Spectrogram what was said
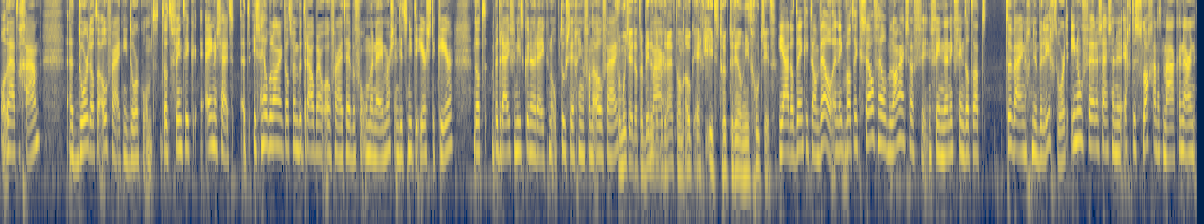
laten gaan. Uh, doordat de overheid niet doorkomt. Dat vind ik enerzijds. Het is heel belangrijk dat we een betrouwbare overheid hebben voor ondernemers. En dit is niet de eerste keer dat bedrijven niet kunnen rekenen op toezeggingen van de overheid. Vermoed jij dat er binnen maar, dat bedrijf dan ook echt iets structureel niet goed zit? Ja, dat denk ik dan wel. En ik, wat ik zelf heel belangrijk zou vinden, en ik vind dat dat te weinig nu belicht wordt. In hoeverre zijn ze nu echt de slag aan het maken naar een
